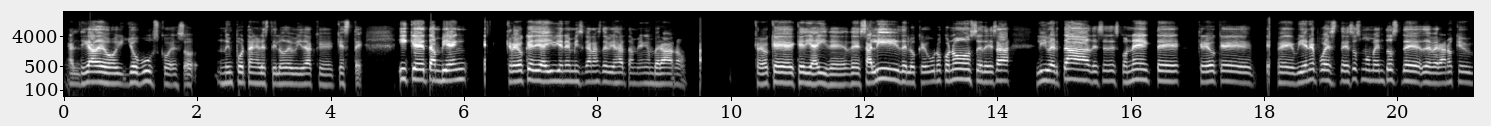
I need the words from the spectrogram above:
en el, día de hoy, yo busco eso, no importa en el estilo de vida que, que esté. Y que también creo que de ahí vienen mis ganas de viajar también en verano. Creo que, que de ahí, de, de salir, de lo que uno conoce, de esa libertad, de ese desconecte, creo que eh, viene pues de esos momentos de, verano que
